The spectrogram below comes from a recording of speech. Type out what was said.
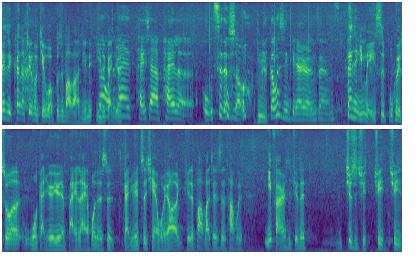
但是看到最后结果不是爸爸，你的 你的感觉？在台下拍了五次的手，嗯，恭喜别人这样子。但是你每一次不会说，我感觉有点白来，或者是感觉之前我要觉得爸爸这次他会，你反而是觉得就是去去去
